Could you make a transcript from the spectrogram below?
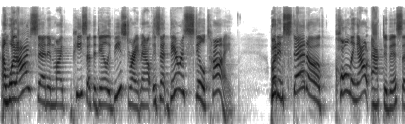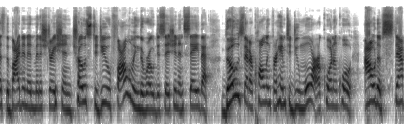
And what I said in my piece at the Daily Beast right now is that there is still time. But instead of calling out activists, as the Biden administration chose to do following the Roe decision, and say that those that are calling for him to do more are quote unquote out of step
